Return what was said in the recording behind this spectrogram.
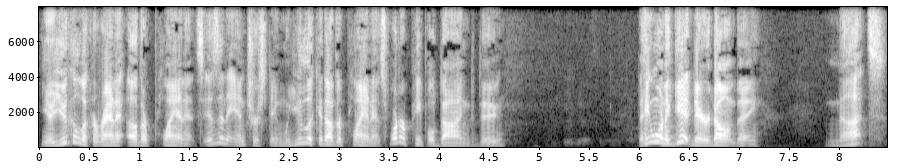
you know, you can look around at other planets. Isn't it interesting? When you look at other planets, what are people dying to do? They want to get there, don't they? nuts?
